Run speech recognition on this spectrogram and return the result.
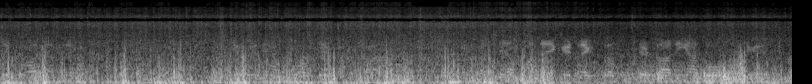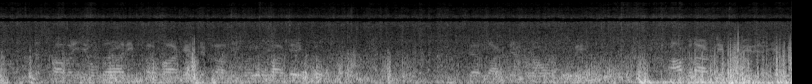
ਦੇਖੋ ਆ ਚੱਲਦਾ ਤੇ ਆਪਾਂ ਲੈ ਕੇ ਟਰੈਕਟਰ ਤੇ ਟਰਾਲੀਆਂ ਦੋ ਪਹੁੰਚ ਗਏ ਦੱਸਾ ਬਈ ਆਉਂਦਾ ਰੀਪਰ ਪਾ ਕੇ ਤੇ ਟਰਾਲੀ ਮਗਰ ਪਾ ਕੇ ਇੱਕ ਫਿਰ ਲੱਗਦੇ ਆ ਬਣਾਉਣ ਪੂਰੀ ਆਹ ਪਲਾਟ ਦੀ ਪੂਰੀ ਰਹਿੰਦੀ ਹੈ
